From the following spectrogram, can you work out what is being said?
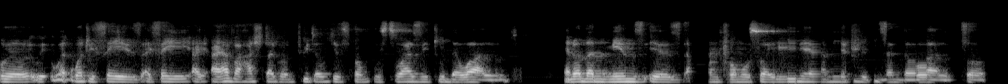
uh, what what we say is, I say I, I have a hashtag on Twitter which is from Uswazi to the world. And what that means is I'm from Uswahili and I'm here to represent the world. So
